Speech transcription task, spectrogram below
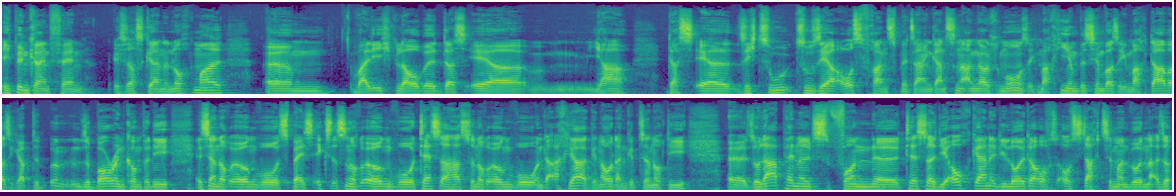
Ich bin kein Fan. Ich sage es gerne nochmal, ähm, weil ich glaube, dass er, ja, dass er sich zu, zu sehr ausfranst mit seinen ganzen Engagements. Ich mache hier ein bisschen was, ich mache da was. Ich habe The, The Boring Company ist ja noch irgendwo, SpaceX ist noch irgendwo, Tesla hast du noch irgendwo und ach ja, genau, dann gibt es ja noch die äh, Solarpanels von äh, Tesla, die auch gerne die Leute aufs, aufs Dach zimmern würden. Also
